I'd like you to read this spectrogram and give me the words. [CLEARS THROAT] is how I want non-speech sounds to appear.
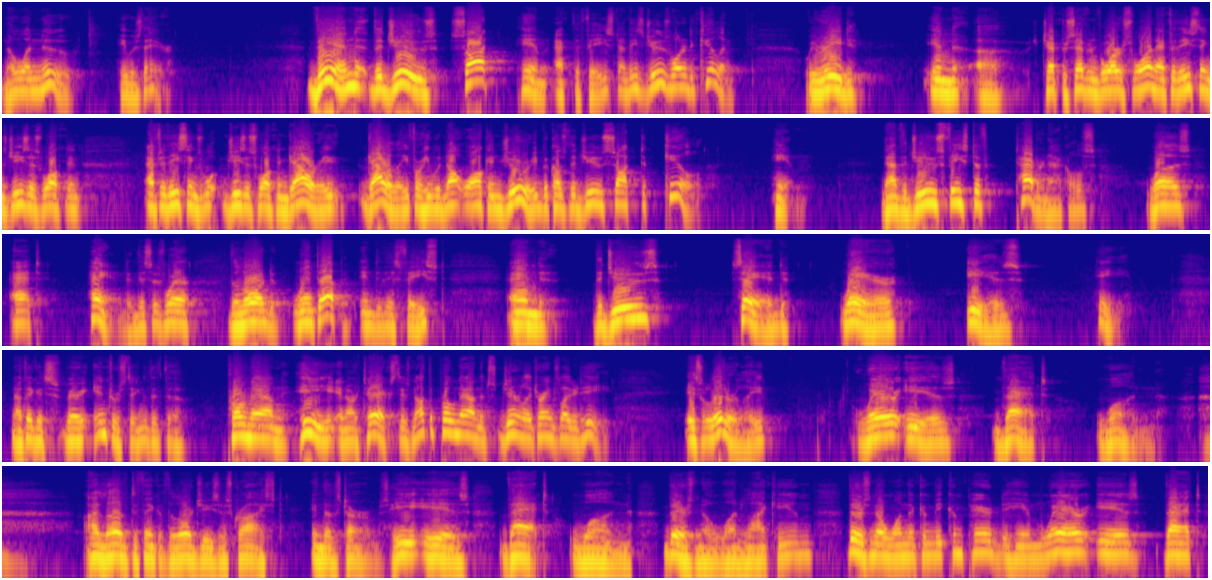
No one knew he was there. Then the Jews sought him at the feast. Now, these Jews wanted to kill him. We read in uh, chapter 7, verse 1 after these things, Jesus walked in. After these things, Jesus walked in Galilee, Galilee, for he would not walk in Jewry because the Jews sought to kill him. Now, the Jews' feast of tabernacles was at hand. And this is where the Lord went up into this feast. And the Jews said, Where is he? Now, I think it's very interesting that the pronoun he in our text is not the pronoun that's generally translated he. It's literally, where is that one? I love to think of the Lord Jesus Christ in those terms. He is that one. There's no one like him. There's no one that can be compared to him. Where is that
